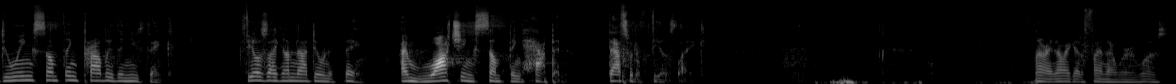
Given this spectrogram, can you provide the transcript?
doing something probably than you think. It feels like I'm not doing a thing. I'm watching something happen. That's what it feels like. All right, now I got to find out where I was.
